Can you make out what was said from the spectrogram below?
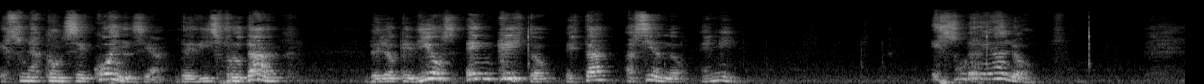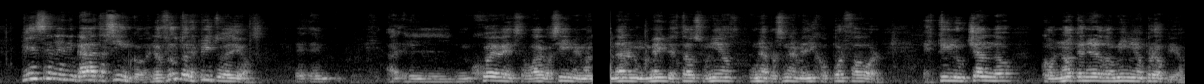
Es una consecuencia de disfrutar de lo que Dios en Cristo está haciendo en mí. Es un regalo. Piensen en Galata 5, en los frutos del Espíritu de Dios. Eh, el jueves o algo así me mandaron un mail de Estados Unidos, una persona me dijo, por favor, estoy luchando con no tener dominio propio.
